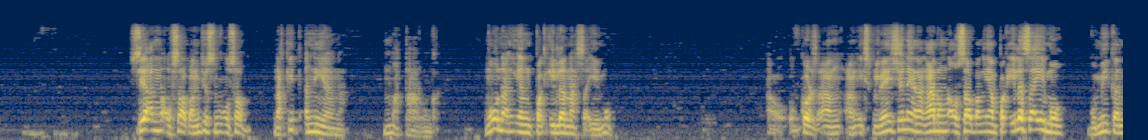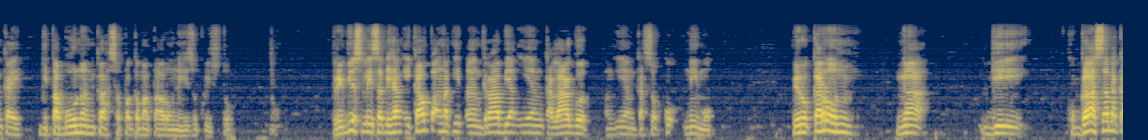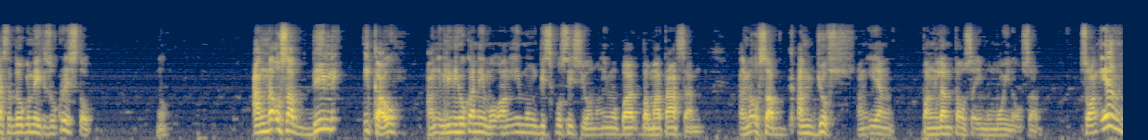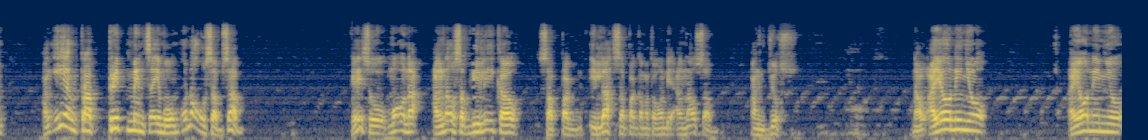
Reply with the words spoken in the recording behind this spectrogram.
Siya ang nausab, ang Diyos ang usab. Nakita niya nga, matarong ka. Muna ang iyang pag-ilana sa imo. Oh, of course, ang ang explanation niya, ang anong nausab ang iyang pag-ila sa imo, gumikan kay gitabunan ka sa pagkamatarong ni Hesus Kristo. Previously sa dihang ikaw pa ang nakita ang grabe ang iyang kalagot, ang iyang kasuko nimo. Pero karon nga gi hugasan na ka sa dugo ni Hesus Kristo, ang nausab dili ikaw ang linihukan nimo ang imong disposisyon ang imong pamatasan ang nausab ang Dios ang iyang panglantaw sa imo moy nausab. So ang iyang ang iyang treatment sa imo una usab-sab okay so mo na ang nausab dili ikaw sa pag-ila sa pagkamataw ang nausab ang Dios now ayaw ninyo ayaw ninyo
